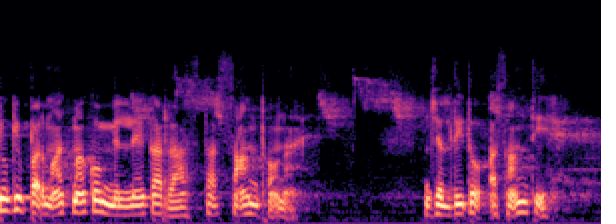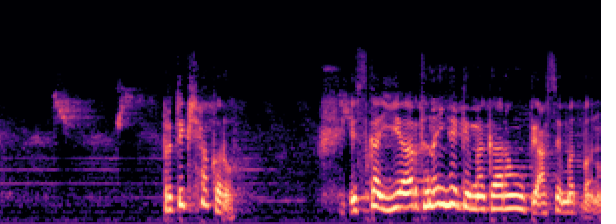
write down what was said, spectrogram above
क्योंकि परमात्मा को मिलने का रास्ता शांत होना है। जल्दी तो अशांति है। प्रतीक्षा करो। इसका यह अर्थ नहीं है कि मैं कह रहा हूँ प्यासे मत बनो।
